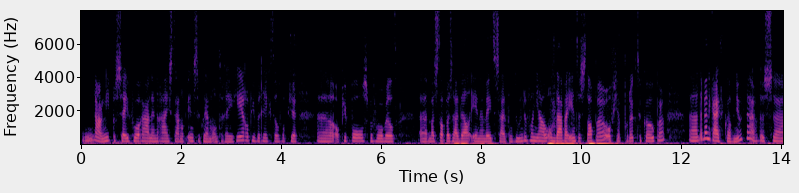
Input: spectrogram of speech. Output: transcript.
nou, niet per se vooraan in de rij staan op Instagram om te reageren op je berichten of op je, op je polls bijvoorbeeld? Uh, maar stappen zij wel in en weten zij voldoende van jou om daarbij in te stappen of je product te kopen? Daar ben ik eigenlijk wel benieuwd naar. Dus uh,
